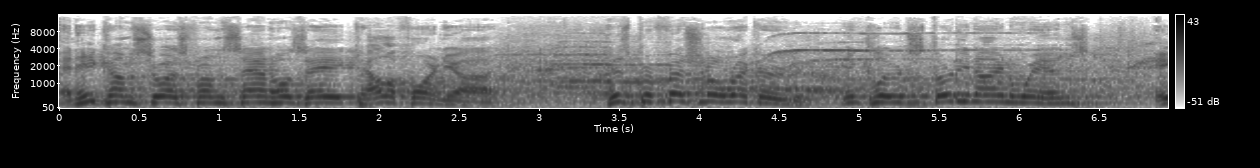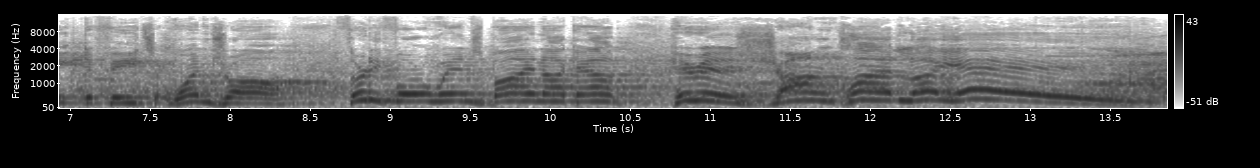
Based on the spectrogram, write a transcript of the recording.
and he comes to us from San Jose, California. His professional record includes 39 wins, 8 defeats, 1 draw, 34 wins by knockout. Here is Jean-Claude Leuyer.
